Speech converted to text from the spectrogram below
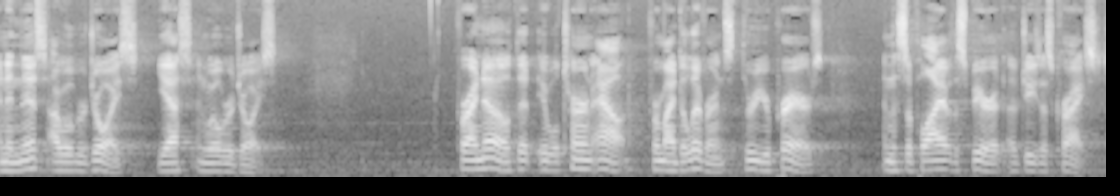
and in this I will rejoice yes, and will rejoice. For I know that it will turn out for my deliverance through your prayers and the supply of the Spirit of Jesus Christ,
